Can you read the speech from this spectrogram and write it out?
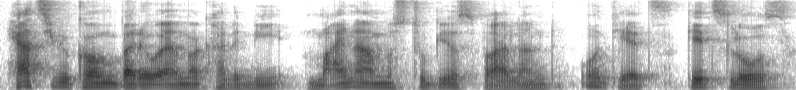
Herzlich willkommen bei der OM Akademie. Mein Name ist Tobias Weiland und jetzt geht's los.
